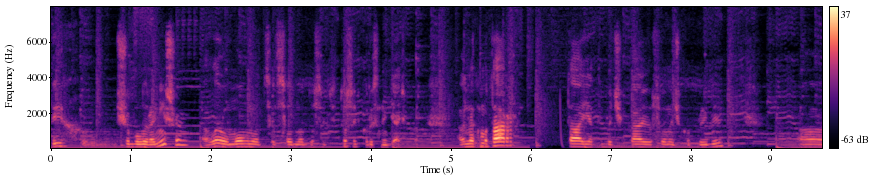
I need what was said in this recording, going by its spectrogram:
тих, що були раніше, але умовно це все одно досить, досить корисний дядько. А Накмотар, та я тебе чекаю, сонечко прийди. А,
